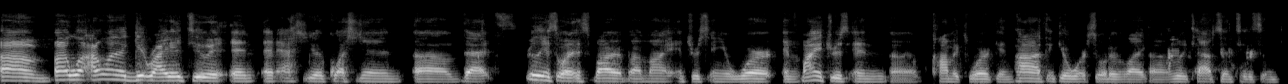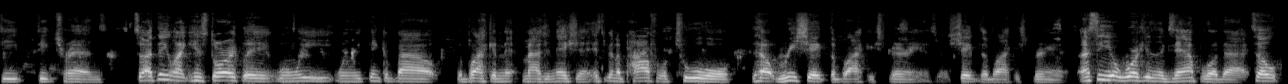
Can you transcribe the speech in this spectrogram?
Um, uh, well, I want to get right into it and, and ask you a question uh, that's really sort of inspired by my interest in your work and my interest in uh, comics work and how I think your work sort of like uh, really taps into some deep, deep trends. So I think like historically, when we when we think about the Black imagination, it's been a powerful tool to help reshape the Black experience, or shape the Black experience. I see your work as an example of that. So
